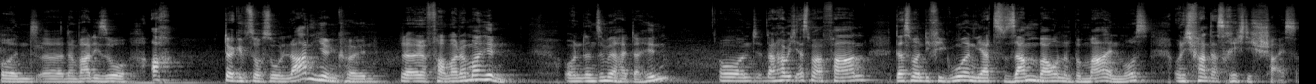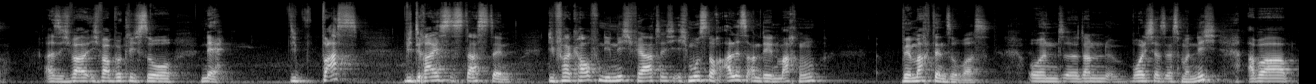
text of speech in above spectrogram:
Und äh, dann war die so, ach, da gibt es doch so einen Laden hier in Köln. Da, da fahren wir da mal hin. Und dann sind wir halt dahin. Und dann habe ich erstmal erfahren, dass man die Figuren ja zusammenbauen und bemalen muss. Und ich fand das richtig scheiße. Also ich war, ich war wirklich so, ne. Was? Wie dreist ist das denn? Die verkaufen die nicht fertig. Ich muss noch alles an denen machen. Wer macht denn sowas? Und äh, dann wollte ich das erstmal nicht. Aber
